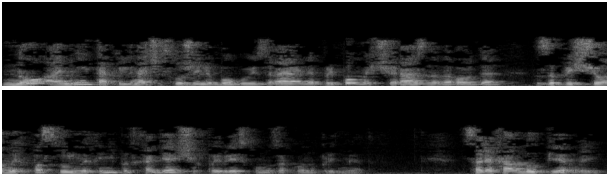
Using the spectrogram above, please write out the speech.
Но они так или иначе служили Богу Израиля при помощи разного рода запрещенных, посульных и неподходящих по еврейскому закону предметов. Царь Ахав был первый,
